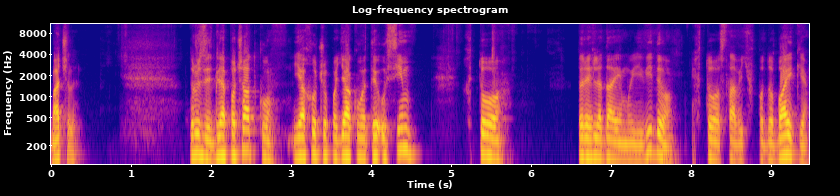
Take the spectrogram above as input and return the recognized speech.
Бачили? Друзі, для початку я хочу подякувати усім, хто переглядає мої відео, хто ставить вподобайки,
